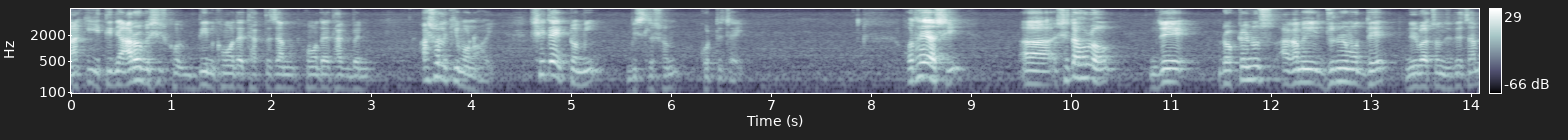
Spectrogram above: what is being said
নাকি তিনি আরও বেশি দিন ক্ষমতায় থাকতে চান, ক্ষমতায় থাকবেন? আসলে কি মনে হয়? সেটা একটু আমি বিশ্লেষণ করতে চাই। কথায় আসি? সেটা হলো যে ডক্টর ইউনুস আগামী জুনের মধ্যে নির্বাচন দিতে চান।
